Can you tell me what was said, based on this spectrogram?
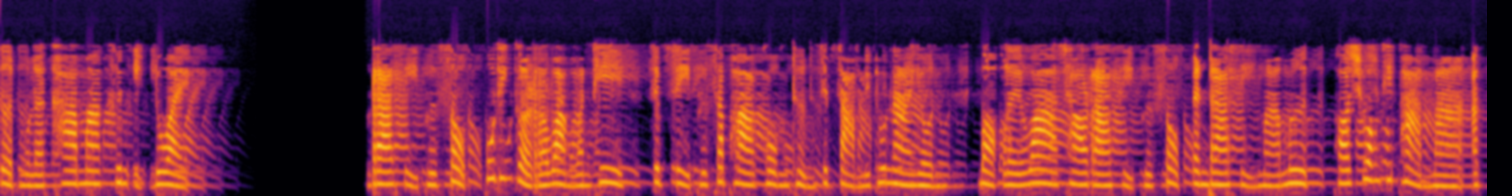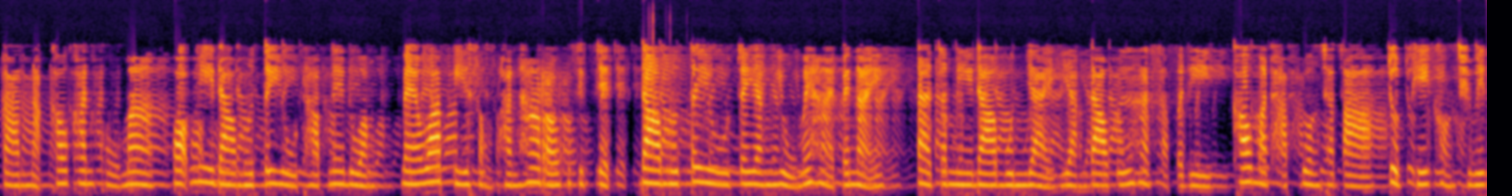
เกิดมูลค่ามากขึ้นอีกด้วย ราศีพฤษภผู้ที่เกิดระหว่างวันที่ 14 พฤษภาคมถึง 13 มิถุนายน บอกเลยว่าชาวราศีพฤษภเป็นราศีม้ามืด เพราะช่วงที่ผ่านมาอาการหนักเข้าขั้นโคม่า เพราะมีดาวมฤตยูทับในดวง แม้ว่าปี 2567 ดาวมฤตยูจะยังอยู่ไม่หายไปไหน แต่จะมีดาวบุญใหญ่อย่างดาวพฤหัสบดีเข้ามาทับดวงชะตา จุดพีคของชีวิต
